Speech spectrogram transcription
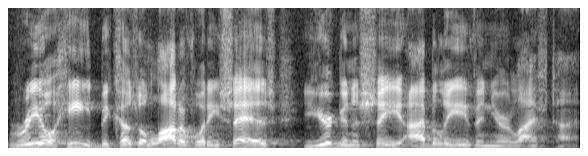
real heed because a lot of what he says you're going to see, I believe, in your lifetime.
